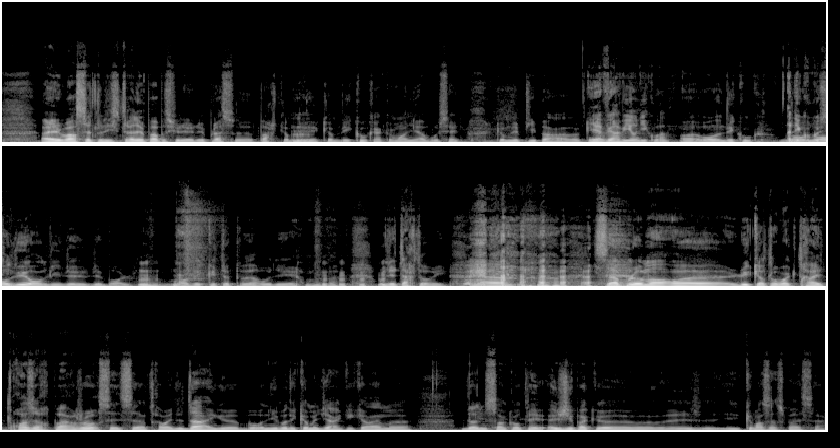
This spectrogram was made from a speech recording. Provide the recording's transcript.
Allez voir cette liste, traînez pas parce que les, les places euh, partent comme, Mhm. des, comme des cooks, hein, comme on dit à Bruxelles, comme des petits pains. hein, donc, Et à euh, Verviers on dit quoi? on- des cooks. Ah, des on, cooks on aussi. dit, on dit des, des bols. Non, des ketupers ou des, ou des tartories. Euh, simplement, euh, lui, quand on voit qu'il travaille trois heures par jour, c'est un travail de dingue au niveau des comédiens qui, quand même, euh, donnent sans compter. Et je dis pas que. comment ça se passe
